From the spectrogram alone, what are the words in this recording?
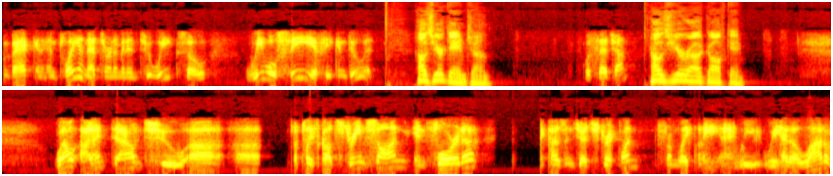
come back and, and play in that tournament in two weeks. So we will see if he can do it. How's your game, John? What's that, John? How's your uh, golf game? Well, I went down to uh, uh, a place called Stream Song in Florida. My cousin Judge Strickland from Lake County, and we we had a lot of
